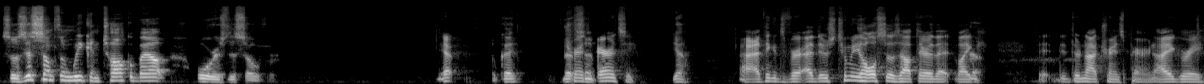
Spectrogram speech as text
So is this something we can talk about, or is this over? Yep. Okay, that's simple. transparency. Yeah. I think it's very. uh, There's too many wholesales out there that like th- they're not transparent. I agree.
